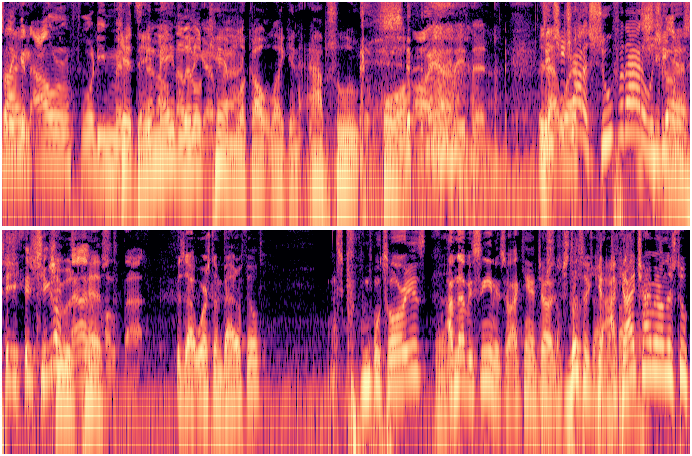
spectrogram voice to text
just like, an hour and forty minutes. Kid, they that I'll made never little get Kim back. look out like an absolute whore. Oh yeah, they did. Is Didn't that she worse? try to sue for that, or was she, got, just she, got was mad pissed. about that. Is that worse than Battlefield? notorious? I've never seen it, so I can't judge. Listen, trying to can, I- can I chime in on this too?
